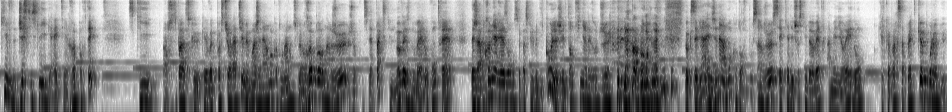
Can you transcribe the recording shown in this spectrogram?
Kill Justice League a été reporté. Ce qui, alors je sais pas ce que, quelle est votre posture là-dessus, mais moi généralement quand on annonce le report d'un jeu, je considère pas que c'est une mauvaise nouvelle, au contraire. Déjà première raison, c'est parce que je me dis cool, j'ai le temps de finir les autres jeux avant. Donc c'est bien. Et généralement, quand on repousse un jeu, c'est qu'il y a des choses qui doivent être améliorées. Donc quelque part, ça peut être que pour le mieux.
